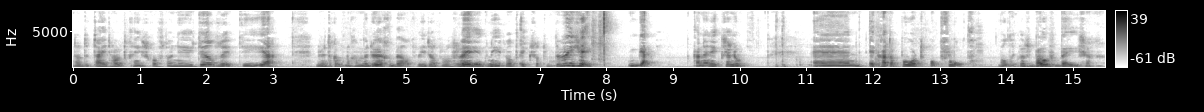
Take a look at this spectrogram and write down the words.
dat de tijd houdt geen schoft wanneer je stil zit. Ja. Er werd er ook nog aan mijn deur gebeld. Wie dat was, weet ik niet, want ik zat op de wc. Ja, kan er niks aan doen. En ik had de poort op slot, want ik was boven bezig.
